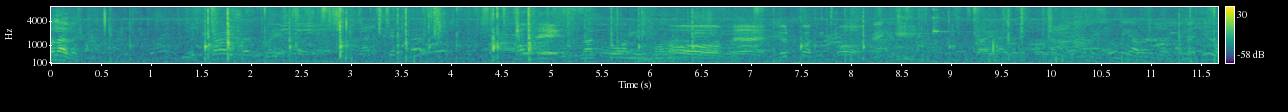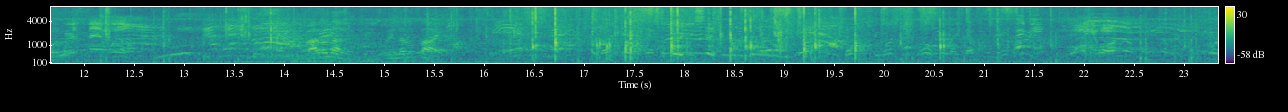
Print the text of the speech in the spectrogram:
eleven. I mean, four eleven. Man, good fucking call. Sorry, guys, I. I meant to. You you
